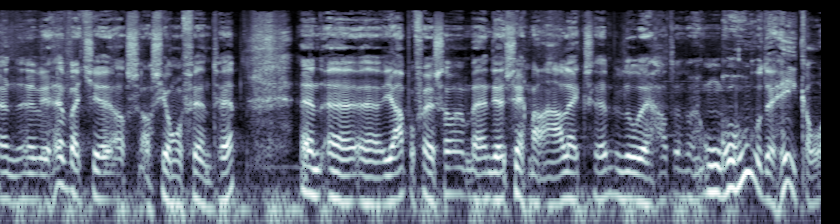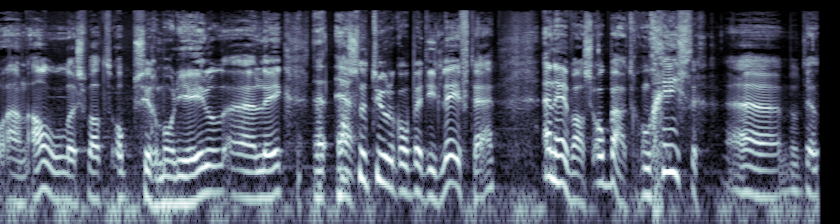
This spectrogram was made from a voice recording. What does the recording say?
en, wat je als, als jonge vent hebt. En ja, professor, zeg maar Alex. Hè, bedoel, hij had een ongehoorde hekel aan alles wat op ceremonieel eh, leek. Dat was natuurlijk ook bij die leeftijd. En hij was ook buitengewoon geestig. Eh, er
